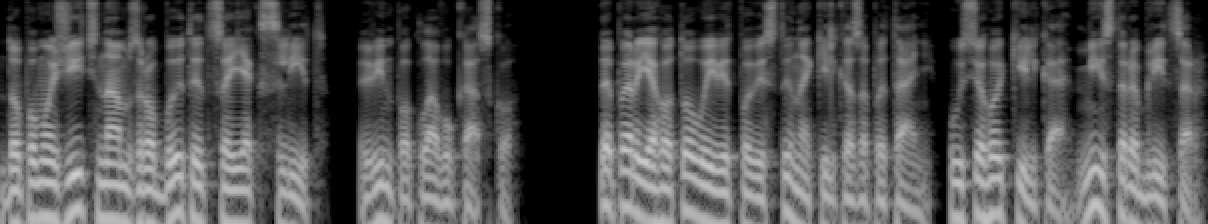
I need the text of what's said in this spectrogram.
Допоможіть нам зробити це як слід. Він поклав у казку. Тепер я готовий відповісти на кілька запитань. Усього кілька, містере Бліцер.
